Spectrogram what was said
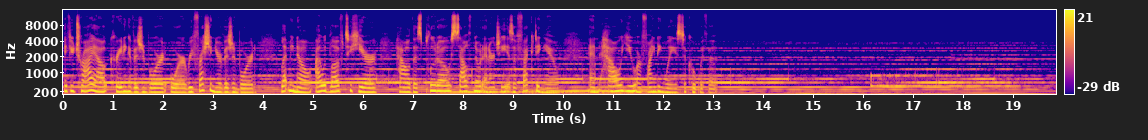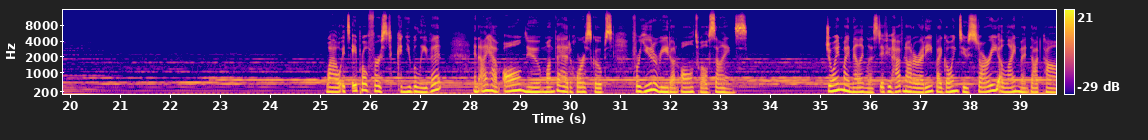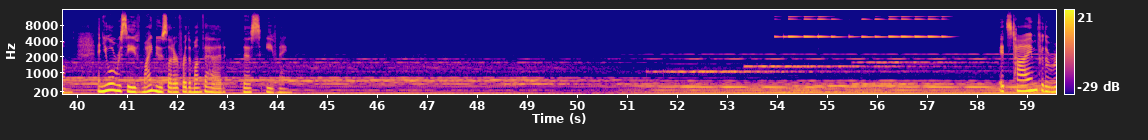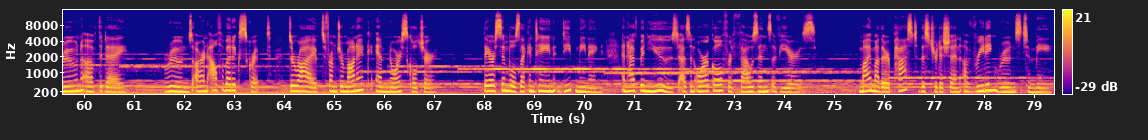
If you try out creating a vision board or refreshing your vision board, let me know. I would love to hear how this Pluto South Node energy is affecting you and how you are finding ways to cope with it. Wow, it's April 1st. Can you believe it? And I have all new month ahead horoscopes for you to read on all 12 signs. Join my mailing list if you have not already by going to starryalignment.com, and you will receive my newsletter for the month ahead this evening. It's time for the rune of the day. Runes are an alphabetic script derived from Germanic and Norse culture. They are symbols that contain deep meaning and have been used as an oracle for thousands of years. My mother passed this tradition of reading runes to me,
